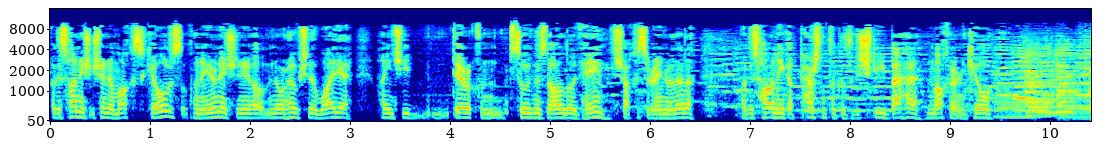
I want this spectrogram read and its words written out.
agus hannig se sinna max ceolalas chun éne sin nó se bhile hain si déir chun súnas aldóid hain, seachas a réine leile, agus hánig a person agus go slí bethe nachar an ceol.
